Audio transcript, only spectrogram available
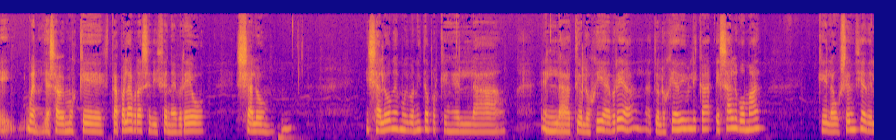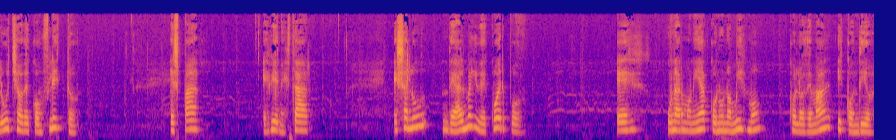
Eh, bueno, ya sabemos que esta palabra se dice en hebreo shalom. Shalom es muy bonito porque en la, en la teología hebrea, la teología bíblica, es algo más que la ausencia de lucha o de conflicto. es paz, es bienestar, es salud de alma y de cuerpo, es una armonía con uno mismo, con los demás y con Dios.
